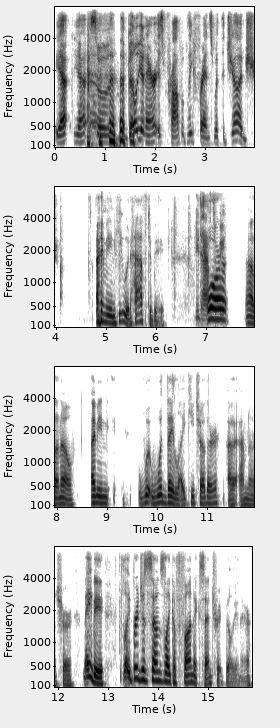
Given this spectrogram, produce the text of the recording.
Yeah, yeah. So the billionaire is probably friends with the judge. I mean, he would have to be. He'd have or to be. Or I don't know. I mean, w- would they like each other? I- I'm not sure. Maybe. Lloyd Bridges sounds like a fun, eccentric billionaire.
